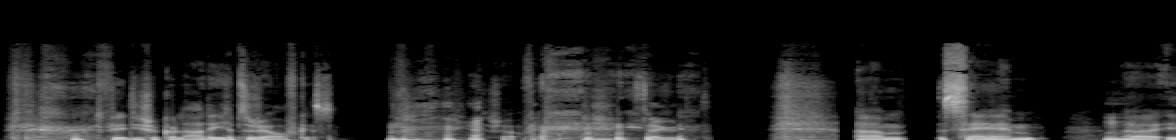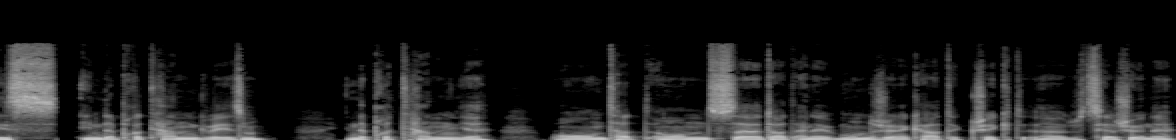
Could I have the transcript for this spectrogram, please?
für die Schokolade. Ich habe sie schon aufgegessen. Schon aufgegessen. Sehr gut. ähm, Sam Mhm. äh, ist in der Bretagne gewesen, in der Bretagne, und hat uns äh, dort eine wunderschöne Karte geschickt. Äh, sehr schöne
